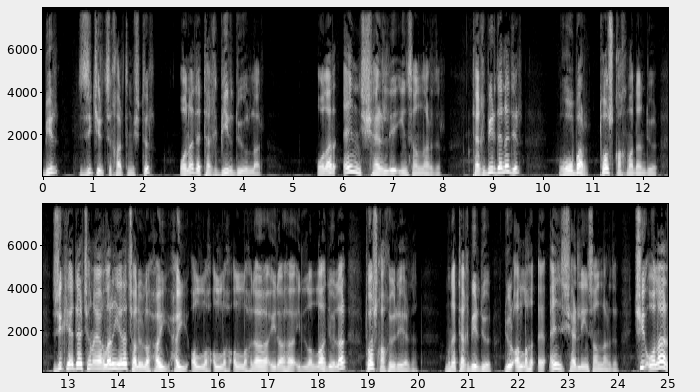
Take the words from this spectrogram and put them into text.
bir zikir çıkartmıştır. Ona da tekbir diyorlar. onlar en şerli insanlardır. Tekbir de nedir? Gubar, toz kalkmadan diyor. Zikrederken ayakların yere çalıyorlar. Hay hay Allah Allah Allah la ilahe illallah diyorlar. Toz kalkıyor yerden. Buna tekbir diyor. Diyor Allah'ın e, en şerli insanlardır. Ki olar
